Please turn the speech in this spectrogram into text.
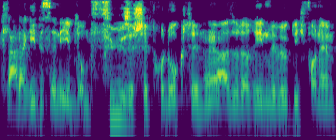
klar, da geht es dann eben um physische Produkte. Ne? Also da reden wir wirklich von einem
